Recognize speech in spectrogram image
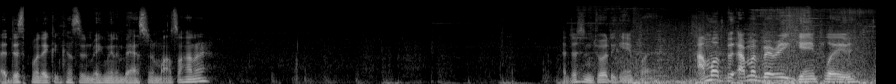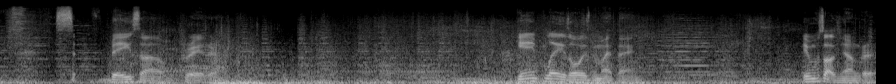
At this point, they can consider making me an ambassador Monster Hunter. I just enjoy the gameplay. I'm a I'm a very gameplay based um, creator. Gameplay has always been my thing. Even when I was younger,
